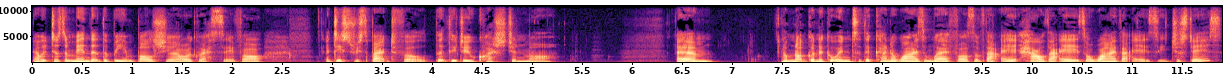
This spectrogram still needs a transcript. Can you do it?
Now, it doesn't mean that they're being bolshy or aggressive or disrespectful, but they do question more. Um, I'm not going to go into the kind of whys and wherefores of that, how that is or why that is. It just is.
